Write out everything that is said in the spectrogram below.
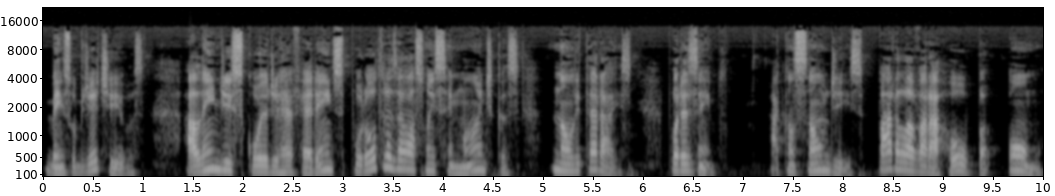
bem subjetivas, além de escolha de referentes por outras relações semânticas não literais. Por exemplo, a canção diz: Para lavar a roupa, homo.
